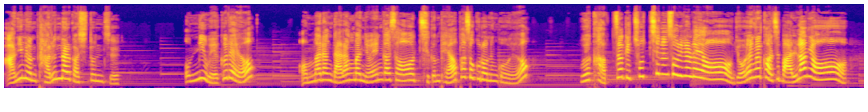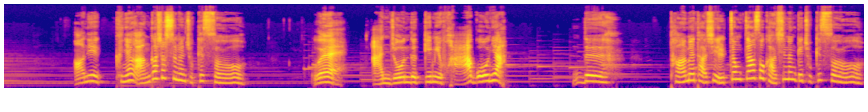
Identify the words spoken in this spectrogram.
아니면 다른 날 가시던지. 언니 왜 그래요? 엄마랑 나랑만 여행 가서 지금 배 아파서 그러는 거예요? 왜 갑자기 초치는 소리를 해요? 여행을 가지 말라뇨. 아니, 그냥 안 가셨으면 좋겠어요. 왜? 안 좋은 느낌이 확 오냐? 네. 다음에 다시 일정 짜서 가시는 게 좋겠어요.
